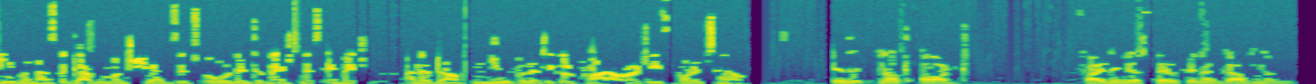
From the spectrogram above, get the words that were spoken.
even as the government sheds its old interventionist image and adopt new political priorities for itself? Is it not odd finding yourself in a government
